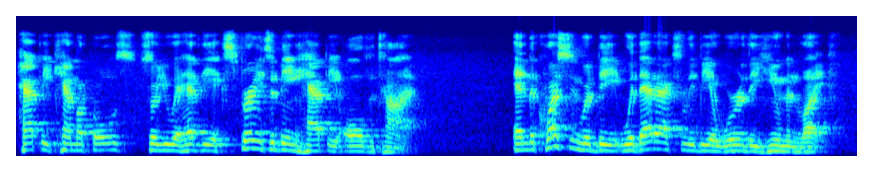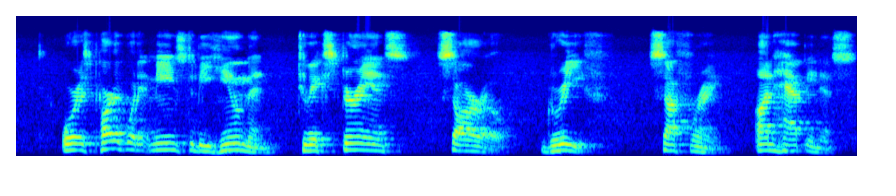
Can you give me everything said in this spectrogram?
happy chemicals so you would have the experience of being happy all the time. And the question would be would that actually be a worthy human life? Or is part of what it means to be human to experience sorrow, grief, suffering? Unhappiness.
